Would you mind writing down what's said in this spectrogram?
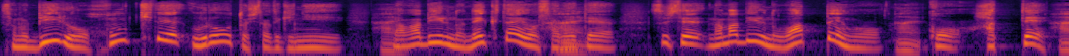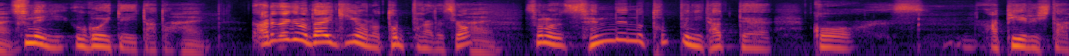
そのビールを本気で売ろうとした時に、はい、生ビールのネクタイをされて、はい、そして生ビールのワッペンをこう貼って常に動いていたと、はい、あれだけの大企業のトップがですよ、その宣伝のトップに立ってこうアピールした、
